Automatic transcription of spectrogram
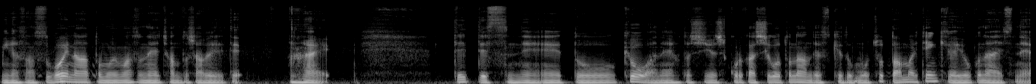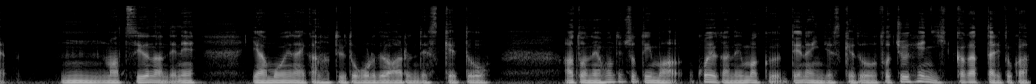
皆さんすごいなと思いますね。ちゃんと喋れて。はい。でですね、えっ、と、今日はね、私、これから仕事なんですけども、ちょっとあんまり天気が良くないですね。うん、まあ、梅雨なんでね、やむを得ないかなというところではあるんですけど、あとね、本当にちょっと今、声がね、うまく出ないんですけど、途中変に引っかかったりとか、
